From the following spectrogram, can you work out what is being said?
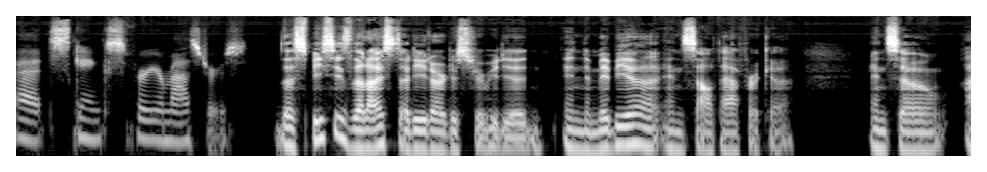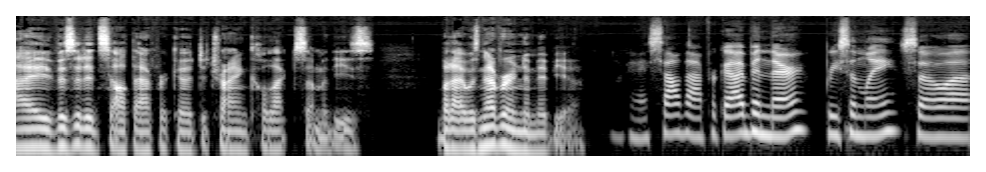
at skinks for your masters? The species that I studied are distributed in Namibia and South Africa. And so I visited South Africa to try and collect some of these, but I was never in Namibia. Okay, South Africa. I've been there recently, so uh,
